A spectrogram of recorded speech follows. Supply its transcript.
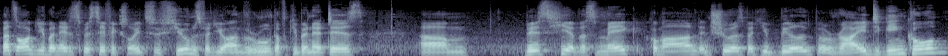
That's all Kubernetes specific. So it assumes that you are on the root of Kubernetes. Um, this here, this make command ensures that you build the right Ginkgo.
